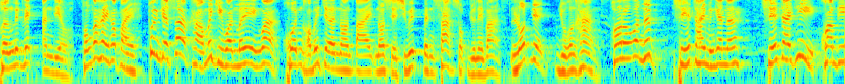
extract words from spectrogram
เพิงเล็ก ๆ อันเดียว ผมก็ให้เขาไป เพิ่งจะทราบข่าวไม่กี่วันมานี้เองว่า คนเขาไปเจอนอนตายนอนเสียชีวิตเป็นซากศพอยู่ในบ้านรถเนี่ยอยู่ข้างๆพอเราก็นึกเสียใจเหมือนกันนะ เสียใจที่ความดี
